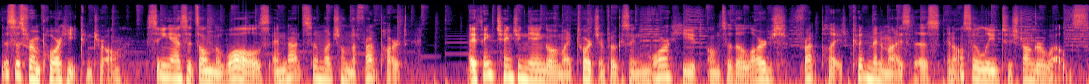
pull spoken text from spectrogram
This is from poor heat control, Seeing as it's on the walls and not so much on the front part, I think changing the angle of my torch and focusing more heat onto the large front plate could minimize this and also lead to stronger welds.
